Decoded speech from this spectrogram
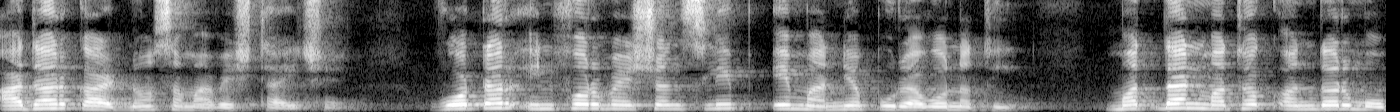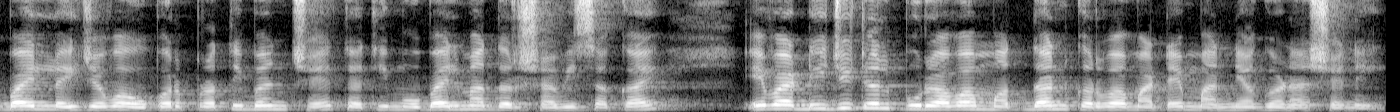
આધાર કાર્ડનો સમાવેશ થાય છે. વોટર ઇન્ફોર્મેશન સ્લીપ એ માન્ય પુરાવો નથી. મતદાન મથક અંદર મોબાઈલ લઈ જવા ઉપર પ્રતિબંધ છે, તેથી મોબાઈલમાં દર્શાવી શકાય એવા ડિજિટલ પુરાવા મતદાન કરવા માટે માન્ય ગણાશે નહીં.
